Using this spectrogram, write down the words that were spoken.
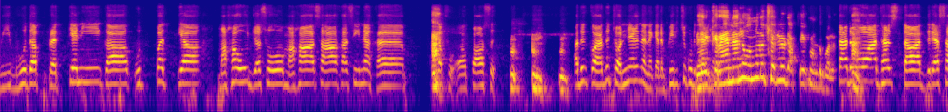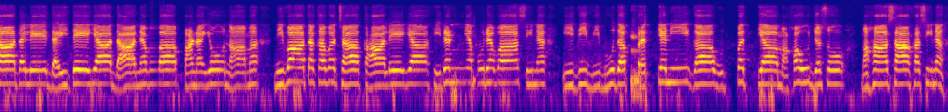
विबुधप्रत्यनीका उत्पत्त्या महौजसो महासाहसिनः അത് അത് ചൊന്നേന്ന് നനക്കര പിരിച്ചു കൊടുക്കാനാലും ഒന്നുകൂടെ ദൈതേയ ദാനവ പണയോ നാമ നിവാത കാലേയ ഹിരണ്യപുരവാസിന ഇതി വിഭുത പ്രത്യനീക ഉത്പത്യ മഹൗജസോ മഹാസാഹസിനഹ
